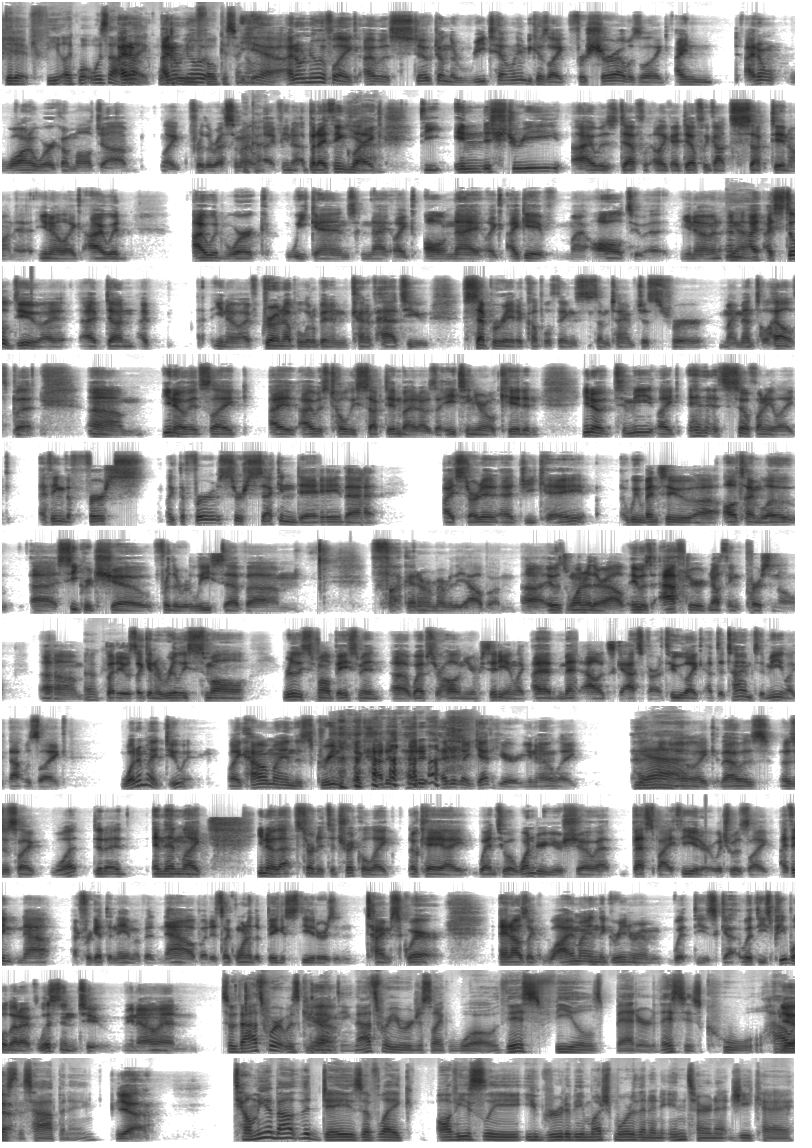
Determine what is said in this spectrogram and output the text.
Did it feel like what was that I like? What I don't were know, you focusing on? Yeah, I don't know if like I was stoked on the retailing because like for sure I was like I I don't want to work a mall job like for the rest of my okay. life, you know. But I think yeah. like the industry, I was definitely like I definitely got sucked in on it. You know, like I would I would work weekends, night, like all night. Like I gave my all to it, you know, and, and yeah. I, I, still do. I, I've done, I've, you know, I've grown up a little bit and kind of had to separate a couple things sometimes just for my mental health. But, um, you know, it's like I I was totally sucked in by it. I was an 18 year old kid, and you know, to me, like, and it's so funny. Like, I think the first, like, the first or second day that I started at GK, we went to uh, All Time Low uh, secret show for the release of. Um, fuck, I don't remember the album. Uh, it was one of their albums. It was after Nothing Personal, um, okay. but it was like in a really small really small basement uh, Webster Hall in New York City, and like I had met Alex Gaskarth, who like at the time to me like that was like, what am I doing? Like how am I in this green? Like how did how did how did I get here? You know, like yeah, you know, like that was I was just like, what did I? And then like, you know, that started to trickle. Like, okay, I went to a Wonder Years show at Best Buy Theater, which was like I think now I forget the name of it now, but it's like one of the biggest theaters in Times Square and I was like, why am I in the green room with these guys, with these people that I've listened to, you know? And so that's where it was connecting. Yeah. That's where you were just like, whoa, this feels better. This is cool. How yeah. is this happening? Yeah. Tell me about the days of like, obviously, you grew to be much more than an intern at GK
